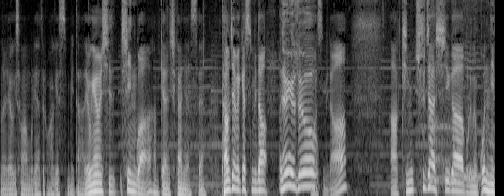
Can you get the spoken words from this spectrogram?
오늘 여기서 마무리하도록 하겠습니다. 용혜원 시, 시인과 함께한 시간이었어요. 다음 주에 뵙겠습니다. 안녕히 계세요. 고맙습니다. 아, 김추자 씨가 부르는 꽃잎이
